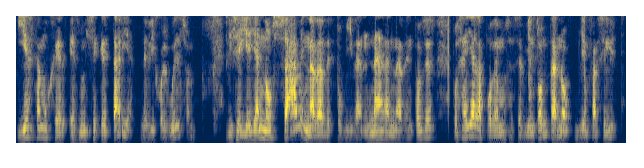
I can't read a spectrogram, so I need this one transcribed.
Y esta mujer es mi secretaria, le dijo el Wilson. Dice, y ella no sabe nada de tu vida, nada, nada. Entonces, pues a ella la podemos hacer bien tonta, ¿no? Bien facilito.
